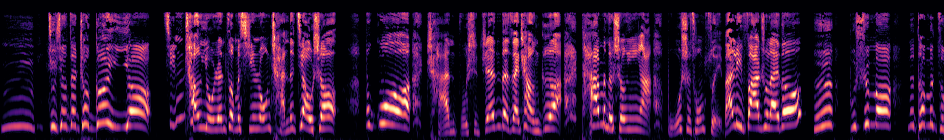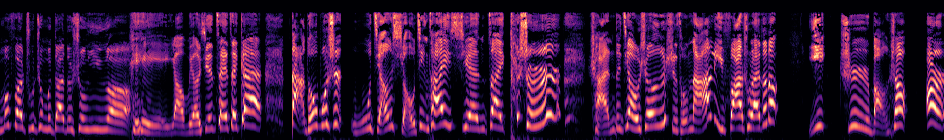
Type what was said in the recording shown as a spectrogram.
嗯，就像在唱歌一样。经常有人这么形容蝉的叫声。不过，蝉不是真的在唱歌，它们的声音啊，不是从嘴巴里发出来的哦。嗯，不是吗？那他们怎么发出这么大的声音啊？嘿嘿，要不要先猜猜看？大头博士五讲小竞猜，现在开始。蝉的叫声是从哪里发出来的呢？一，翅膀上；二，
